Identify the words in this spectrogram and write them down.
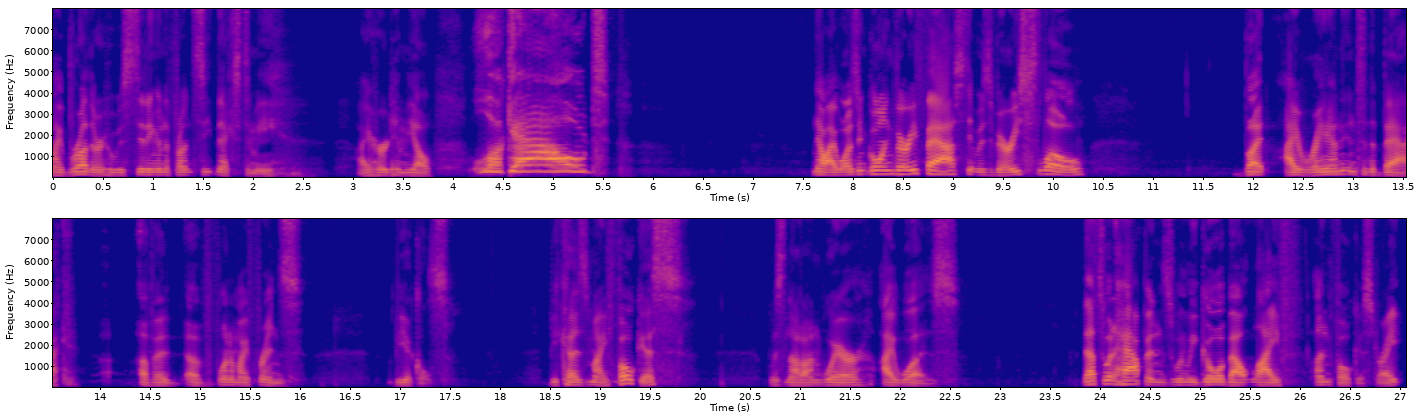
my brother, who was sitting in the front seat next to me, I heard him yell, Look out! Now, I wasn't going very fast, it was very slow, but I ran into the back of, a, of one of my friend's vehicles because my focus was not on where I was. That's what happens when we go about life unfocused, right?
